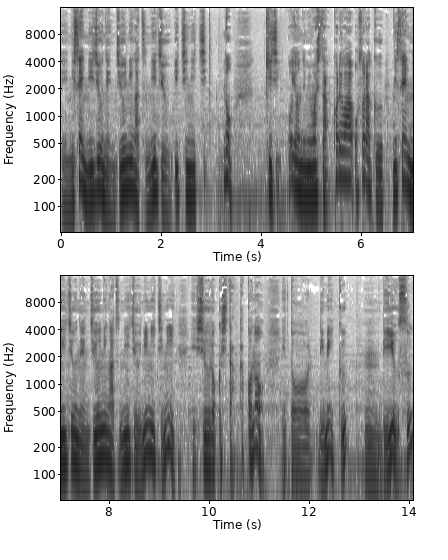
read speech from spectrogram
2020年12月21日の記事を読んでみました。これはおそらく2020年12月22日に収録した過去の、えっと、リメイクうん、リユース？っ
